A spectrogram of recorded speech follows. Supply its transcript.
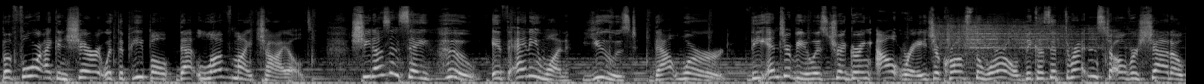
before I can share it with the people that love my child? She doesn't say who, if anyone, used that word. The interview is triggering outrage across the world because it threatens to overshadow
